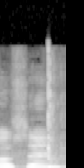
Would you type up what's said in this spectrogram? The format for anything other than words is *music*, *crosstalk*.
Wilson.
